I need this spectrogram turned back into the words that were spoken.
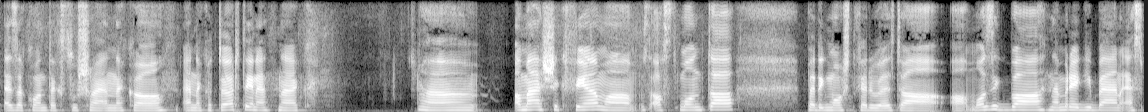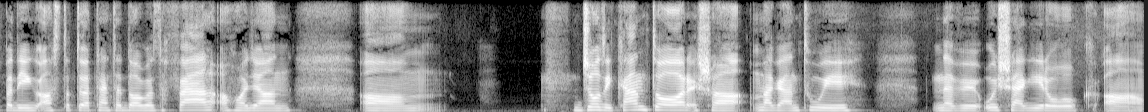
ez a kontextusa ennek a, ennek a történetnek. A másik film az azt mondta, pedig most került a, a mozikba nem régiben, ez pedig azt a történetet dolgozza fel, ahogyan a Jodie Cantor és a Megan Tui nevű újságírók, a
